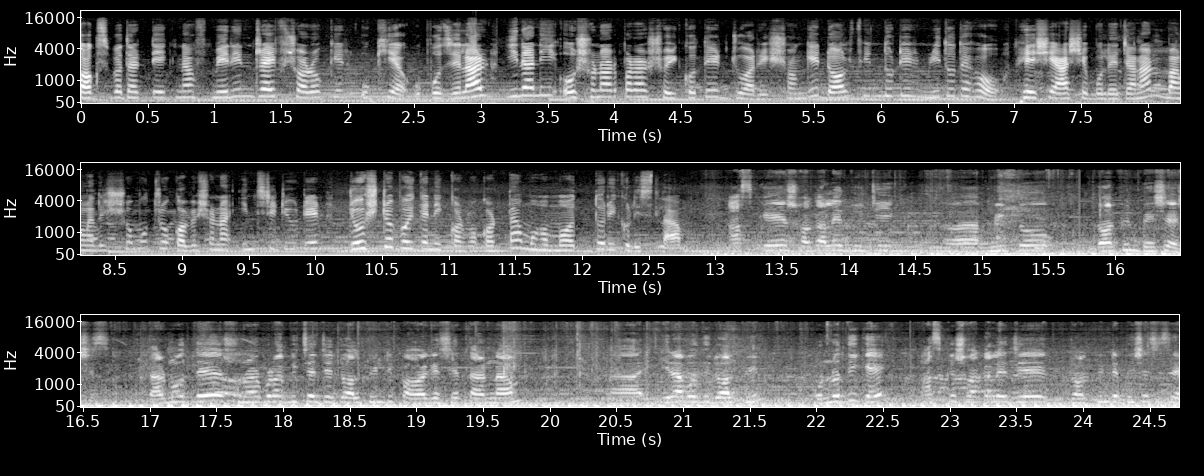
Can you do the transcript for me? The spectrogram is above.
কক্সবাজার টেকনাফ মেরিন ড্রাইভ সড়কের উখিয়া উপজেলার ইনানি ও সোনারপাড়া সৈকতের জোয়ারের সঙ্গে ডলফিন দুটির মৃতদেহ ভেসে আসে বলে জানান বাংলাদেশ সমুদ্র গবেষণা ইনস্টিটিউটের জ্যেষ্ঠ বৈজ্ঞানিক কর্মকর্তা মোহাম্মদ তরিকুল ইসলাম। আজকে সকালে দুটি মৃত ডলফিন ভেসে এসেছে। তার মধ্যে সোনারপাড়া বিচে যে ডলফিনটি পাওয়া গেছে, তার নাম ইরাবতী ডলফিন। অন্যদিকে আজকে সকালে যে ডলফিনটা ভেসে এসেছে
